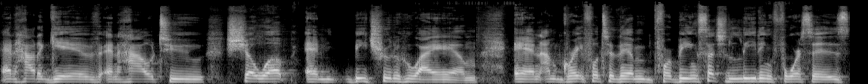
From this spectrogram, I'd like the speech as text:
and how to give and how to show up and be true to who I am. And I'm grateful to them for being such leading forces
